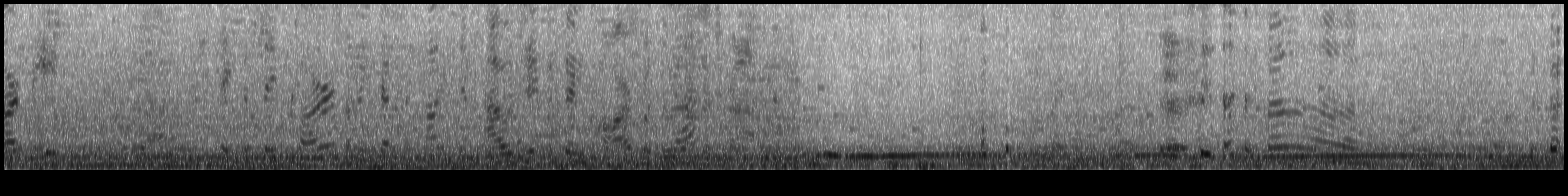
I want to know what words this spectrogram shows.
Heartbeat? Would you take the same car or something different? Probably different. I would take the same car, but do it on the track. this is fun.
